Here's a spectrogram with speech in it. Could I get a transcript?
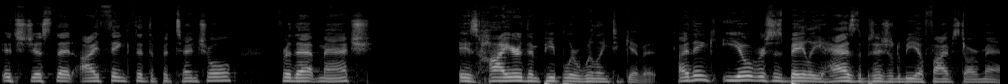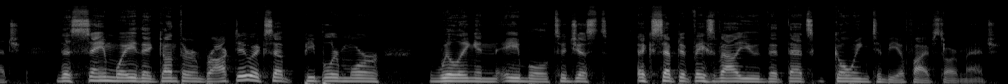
It's just that I think that the potential for that match is higher than people are willing to give it. I think Io versus Bayley has the potential to be a five star match, the same way that Gunther and Brock do, except people are more willing and able to just accept at face value that that's going to be a five star match,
